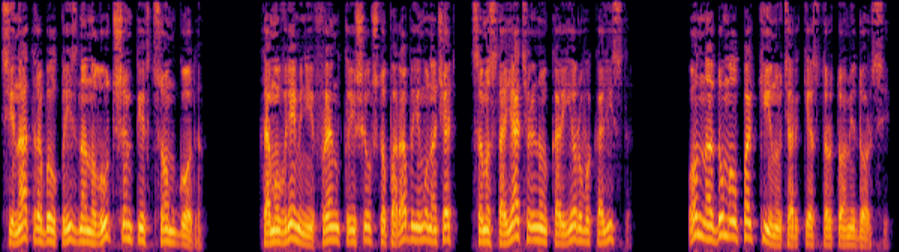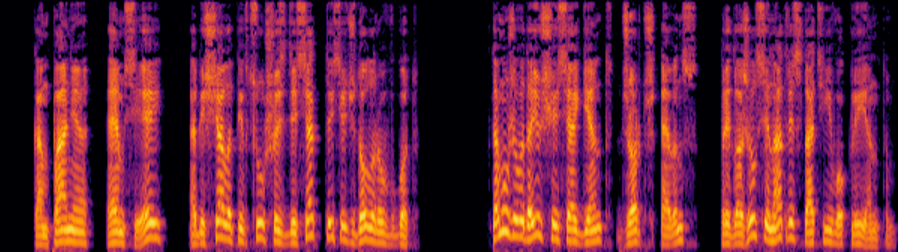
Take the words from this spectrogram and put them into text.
Синатра был признан лучшим певцом года. К тому времени Фрэнк решил, что пора бы ему начать самостоятельную карьеру вокалиста. Он надумал покинуть оркестр Томми Дорси. Компания MCA обещала певцу 60 тысяч долларов в год. К тому же выдающийся агент Джордж Эванс предложил Синатре стать его клиентом.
